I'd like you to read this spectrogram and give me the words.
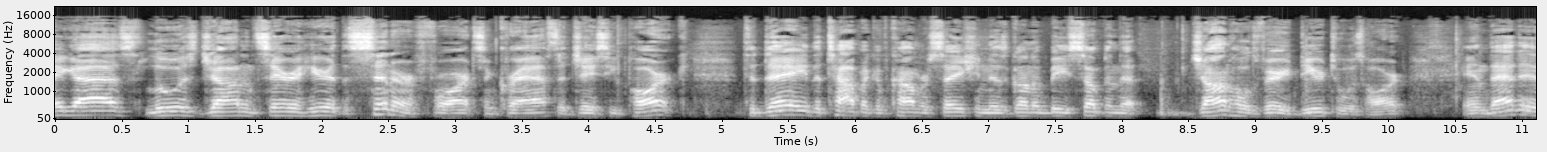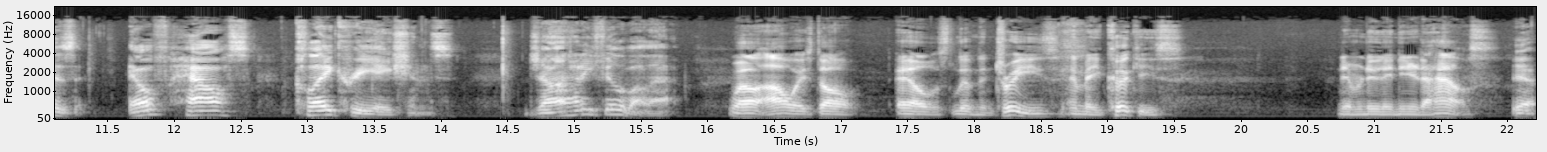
Hey guys, Lewis, John, and Sarah here at the Center for Arts and Crafts at JC Park. Today, the topic of conversation is going to be something that John holds very dear to his heart, and that is Elf House clay creations. John, how do you feel about that? Well, I always thought elves lived in trees and made cookies. Never knew they needed a house. Yeah.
